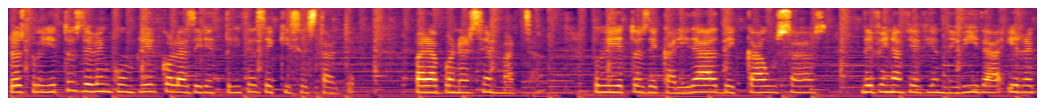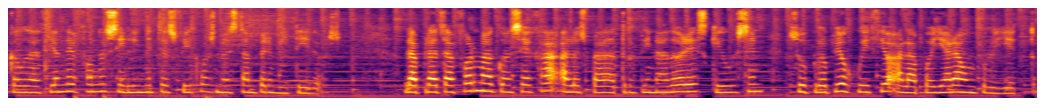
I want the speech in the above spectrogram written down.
Los proyectos deben cumplir con las directrices de Kickstarter para ponerse en marcha. Proyectos de caridad, de causas, de financiación de vida y recaudación de fondos sin límites fijos no están permitidos. La plataforma aconseja a los patrocinadores que usen su propio juicio al apoyar a un proyecto.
